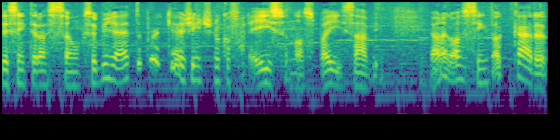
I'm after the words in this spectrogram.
ter essa interação com esse objeto, porque a gente nunca faria isso no nosso país, sabe? É um negócio assim, então, cara,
